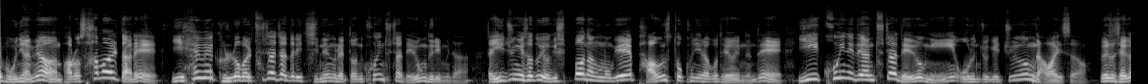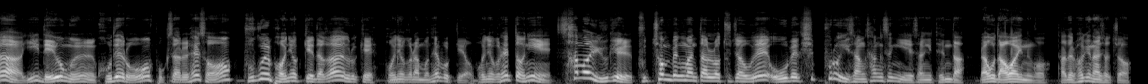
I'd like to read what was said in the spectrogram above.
이게 뭐냐면 바로 3월 달에 이 해외 글로벌 투자자들이 진행을 했던 코인 투자 내용들입니다. 자, 이 중에서도 여기 10번 항목에 바운스 토큰이라고 되어 있는데 이 코인에 대한 투자 내용이 오른쪽에 쭉 나와 있어요. 그래서 제가 이 내용을 그대로 복사를 해서 구글 번역기에다가 이렇게 번역을 한번 해볼게요. 번역을 했더니 3월 6일 9,100만 달러 투자 후에 510% 이상 상승이 예상이 된다라고 나와 있는 거 다들 확인하셨죠?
